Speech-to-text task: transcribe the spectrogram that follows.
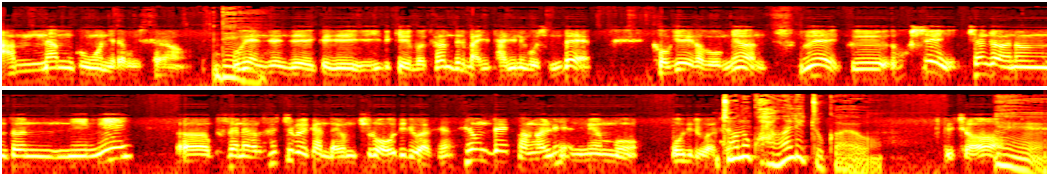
암남공원이라고 있어요. 네. 거기 이제 이제 그 이렇게 뭐 사람들이 많이 다니는 곳인데 거기에 가보면 왜 그 혹시 최현정 아나운서님이 어 부산에 가서 술집을 간다 그러면 주로 어디로 가세요? 해운대, 광안리 아니면 뭐 어디로 가세요? 저는 광안리 쪽 가요. 그렇죠. 네.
